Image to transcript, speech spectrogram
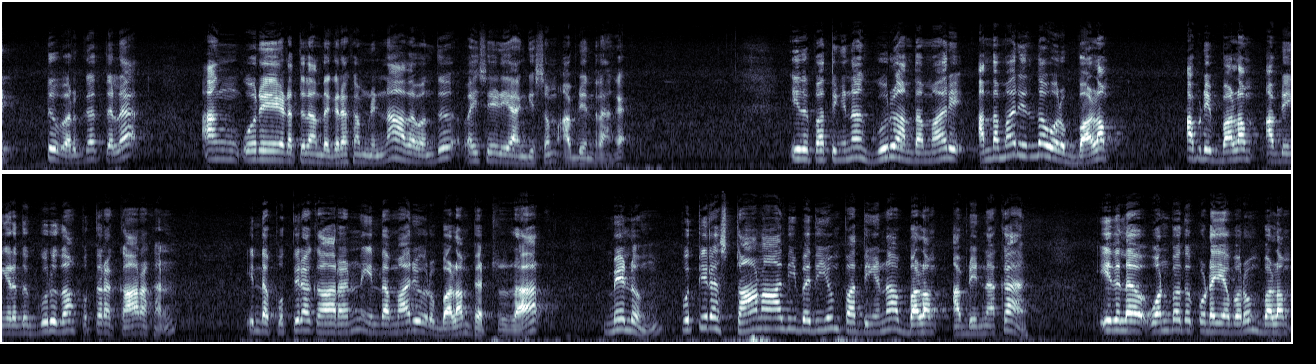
எட்டு வர்க்கத்தில் அங் ஒரே இடத்துல அந்த கிரகம் நின்னா அதை வந்து வைசேடியாங்கிசம் அப்படின்றாங்க. இது பார்த்திங்கன்னா குரு அந்த மாதிரி அந்த மாதிரி இருந்தால் ஒரு பலம். அப்படி பலம் அப்படிங்கிறது குரு தான் புத்திரக்காரகன். இந்த புத்திரக்காரன் இந்த மாதிரி ஒரு பலம் பெற்றுறார் மேலும் புத்திர ஸ்தானாதிபதியும் பார்த்தீங்கன்னா பலம் அப்படின்னாக்கா இதில் ஒன்பது குடையவரும் பலம்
